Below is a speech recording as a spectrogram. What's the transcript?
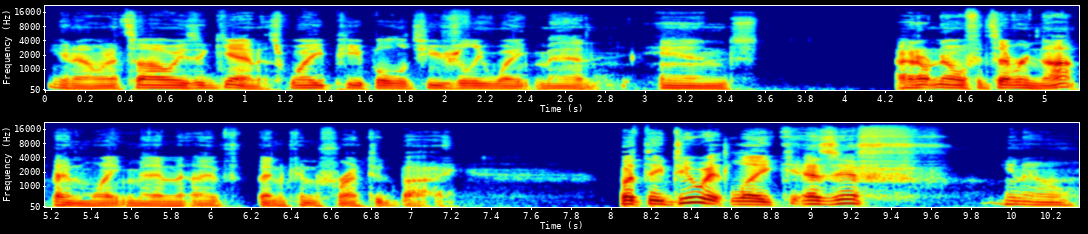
You know, and it's always, again, it's white people, it's usually white men. And I don't know if it's ever not been white men I've been confronted by. But they do it like as if, you know,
